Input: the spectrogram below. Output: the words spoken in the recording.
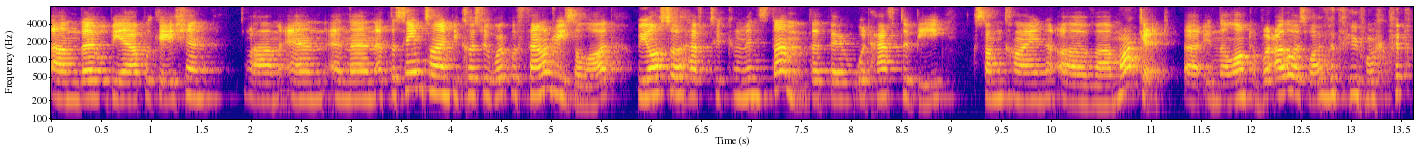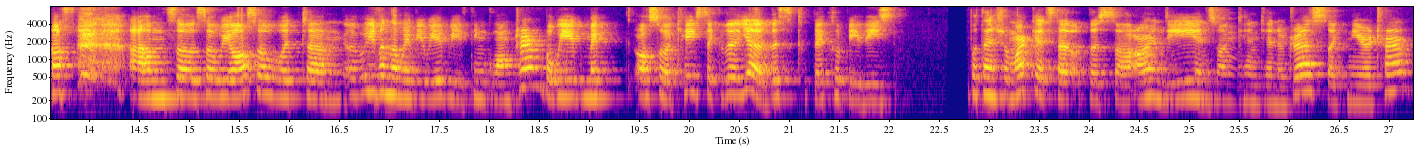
Um, there will be an application. Um, and, and then at the same time, because we work with foundries a lot, we also have to convince them that there would have to be some kind of uh, market uh, in the long term. But otherwise, why would they work with us? Um, so, so we also would, um, even though maybe we, we think long term, but we make also a case like that. Yeah, this there could be these potential markets that this uh, R&D and so on can can address like near term,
